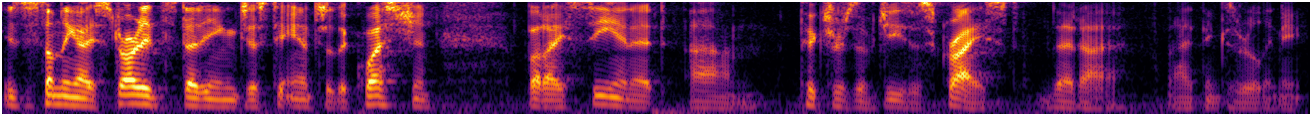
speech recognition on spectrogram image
This is something I started studying just to answer the question, but I see in it um, pictures of Jesus Christ that uh, I think is really neat.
